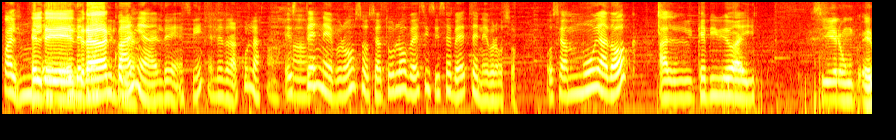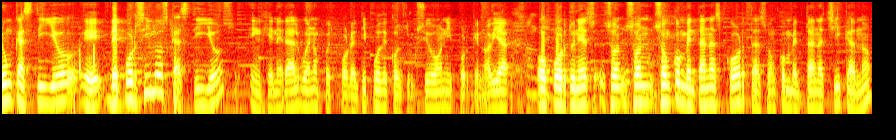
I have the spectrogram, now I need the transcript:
¿Cuál? Mm, El de, el de Drácula. Transilvania, el de, sí, el de Drácula. Ajá. Es tenebroso, o sea, tú lo ves y sí se ve tenebroso. O sea, muy ad hoc al que vivió ahí. Sí, era un, era un castillo. eh, de por sí los castillos, en general, bueno, pues por el tipo de construcción y porque no había oportunidades, son, son, son con ventanas cortas, son con ventanas chicas, ¿no?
